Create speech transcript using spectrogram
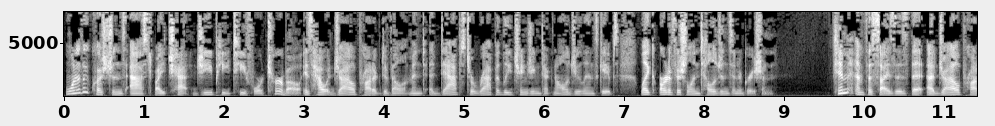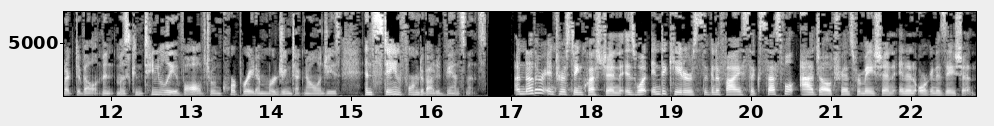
One of the questions asked by ChatGPT-4 Turbo is how agile product development adapts to rapidly changing technology landscapes like artificial intelligence integration. Tim emphasizes that agile product development must continually evolve to incorporate emerging technologies and stay informed about advancements. Another interesting question is what indicators signify successful agile transformation in an organization.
